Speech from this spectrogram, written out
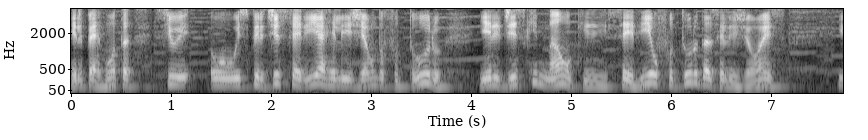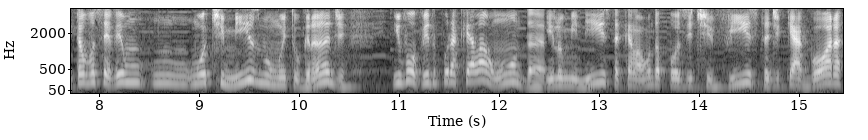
ele pergunta se o, o espiritismo seria a religião do futuro e ele diz que não, que seria o futuro das religiões. Então você vê um, um, um otimismo muito grande envolvido por aquela onda iluminista, aquela onda positivista de que agora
